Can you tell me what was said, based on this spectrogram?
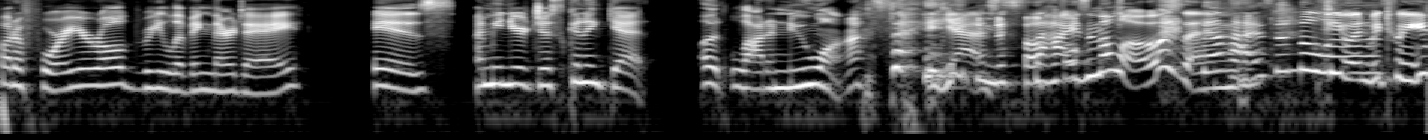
But a four year old reliving their day is, I mean, you're just going to get a lot of nuance. you Yes, know? the highs and the lows, and the highs and the a few in between,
